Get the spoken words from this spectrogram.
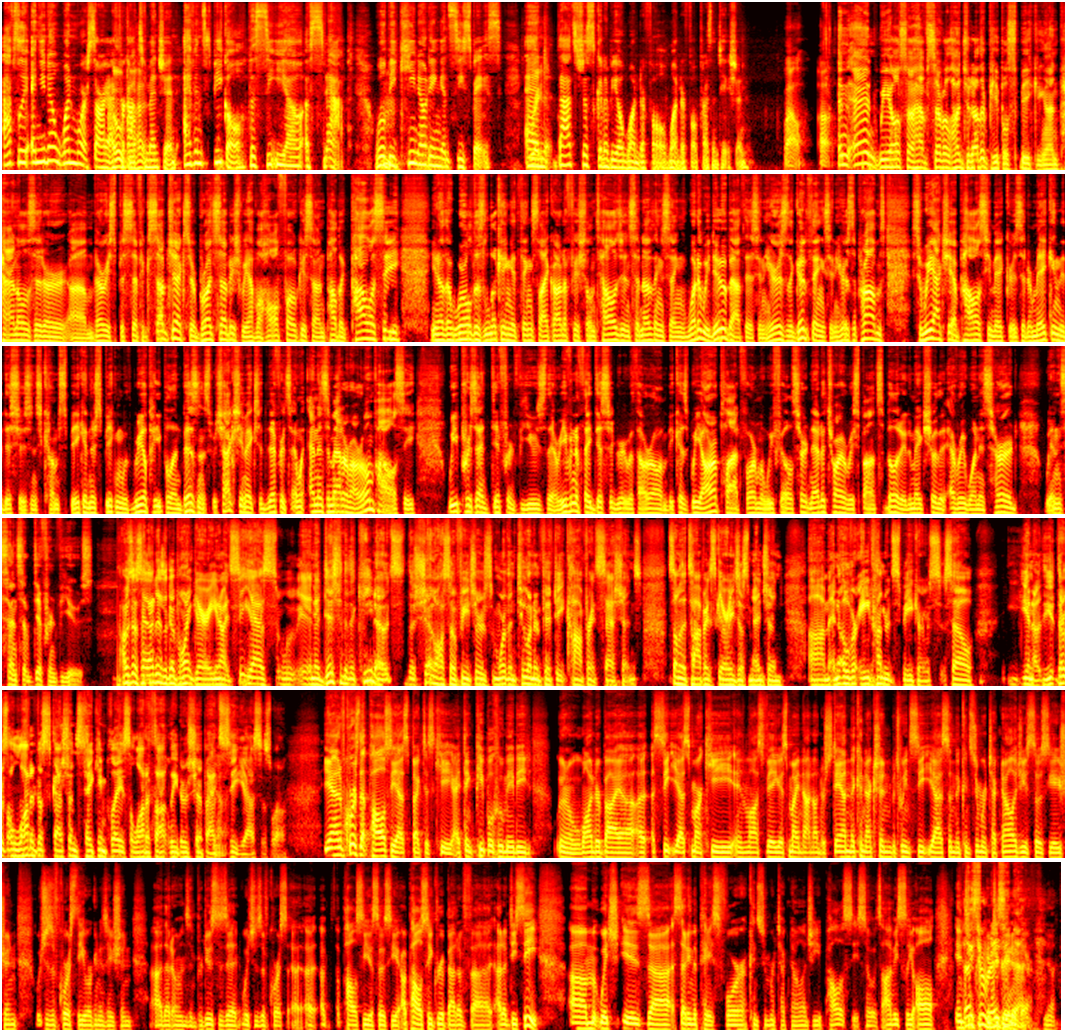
Absolutely. And you know, one more, sorry, I oh, forgot to mention Evan Spiegel, the CEO of Snap, will mm. be keynoting in C Space. And Great. that's just going to be a wonderful, wonderful presentation. Wow. Uh, and and we also have several hundred other people speaking on panels that are um, very specific subjects or broad subjects. We have a whole focus on public policy. You know, the world is looking at things like artificial intelligence and other things, saying, "What do we do about this?" And here's the good things, and here's the problems. So we actually have policymakers that are making the decisions come speak, and they're speaking with real people in business, which actually makes a difference. And, and as a matter of our own policy, we present different views there, even if they disagree with our own, because we are a platform and we feel a certain editorial responsibility to make sure sure that everyone is heard in a sense of different views. I was going to say that is a good point, Gary. You know, at CES, in addition to the keynotes, the show also features more than 250 conference sessions. Some of the topics Gary just mentioned, um, and over 800 speakers. So, you know, there's a lot of discussions taking place, a lot of thought leadership at yeah. CES as well. Yeah, and of course that policy aspect is key. I think people who maybe you know wander by a, a, CES marquee in Las Vegas might not understand the connection between CES and the Consumer Technology Association, which is of course the organization uh, that owns and produces it, which is of course a, a, a policy associate a policy group out of uh, out of DC, um, which is uh, setting the pace for consumer technology policy. So it's obviously all Thanks for raising that. There.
